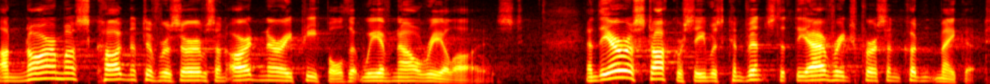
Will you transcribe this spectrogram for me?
enormous cognitive reserves in ordinary people that we have now realized. And the aristocracy was convinced that the average person couldn't make it,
